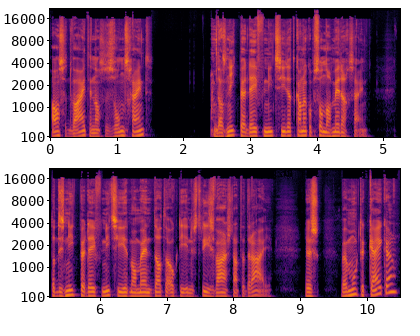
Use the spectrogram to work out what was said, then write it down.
Als het waait en als de zon schijnt, dat is niet per definitie, dat kan ook op zondagmiddag zijn. Dat is niet per definitie het moment dat ook die industrie zwaar staat te draaien. Dus we moeten kijken,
